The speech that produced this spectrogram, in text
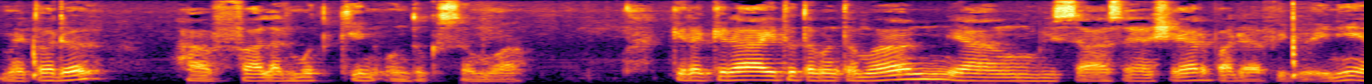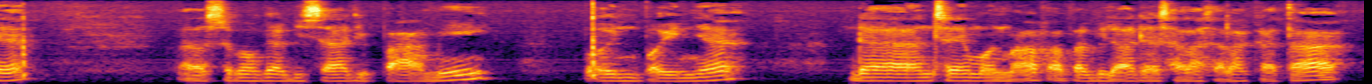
metode hafalan mungkin untuk semua. Kira-kira itu teman-teman yang bisa saya share pada video ini ya. Eh, semoga bisa dipahami poin-poinnya dan saya mohon maaf apabila ada salah-salah kata.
